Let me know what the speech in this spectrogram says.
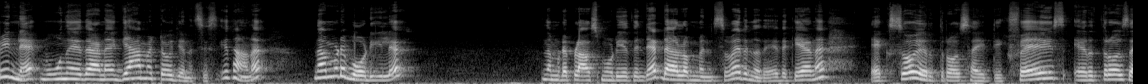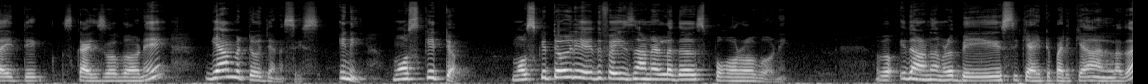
പിന്നെ മൂന്ന് ഏതാണ്? ഗ്യാമറ്റോജനസിസ് ഇതാണ് നമ്മുടെ ബോഡിയിൽ നമ്മുടെ പ്ലാസ്മോഡിയത്തിന്റെ ഡെവലപ്മെന്റ്സ് വരുന്നത് ഏതൊക്കെയാണ്? Exo erythrocytic phase erythrocytic schizogony gametogenesis ഇനി മോസ്കിറ്റോ മോസ്കിറ്റോയിൽ ഏത് ഫേസ് ആണുള്ളത് സ്പോറോഗോണി അപ്പോൾ ഇതാണ് നമ്മൾ ബേസിക്കായിട്ട് പഠിക്കാനുള്ളത്.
